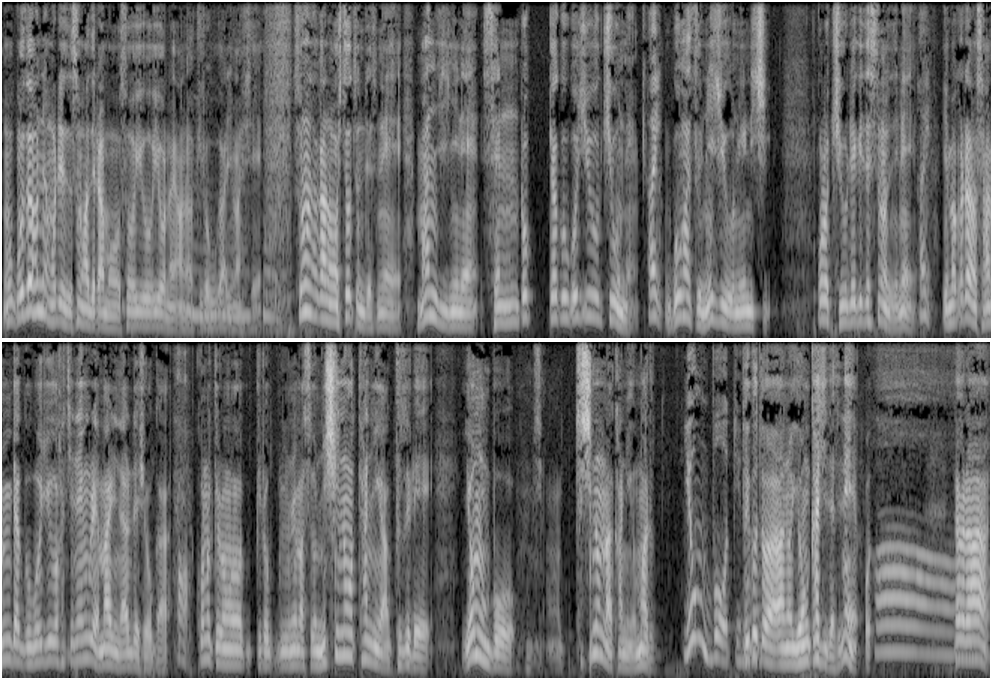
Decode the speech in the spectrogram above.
もうござ年もれず、須磨寺もそういうようなあの記録がありまして、その中の一つにですね、万事2年、1659年、5月22日、この旧暦ですのでね、はい、今から358年ぐらい前になるでしょうか、はあ、この記録記録によりますと、西の谷が崩れ、四棒、土の中に埋まる。四棒っていうということは、あの、四火事ですね。はだから、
